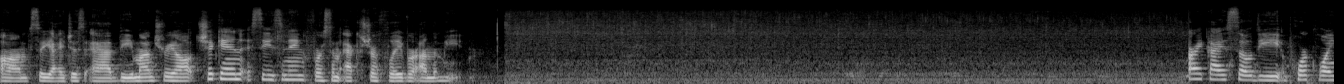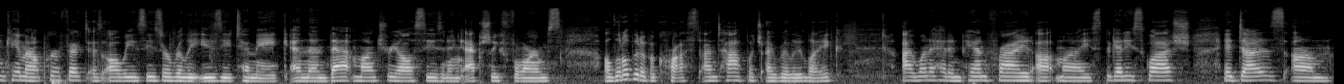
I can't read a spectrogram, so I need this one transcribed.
Um, so yeah, I just add the Montreal chicken seasoning for some extra flavor on the meat. Alright guys, so the pork loin came out perfect as always. These are really easy to make and then that Montreal seasoning actually forms a little bit of a crust on top which I really like. I went ahead and pan fried up my spaghetti squash. It does, um,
